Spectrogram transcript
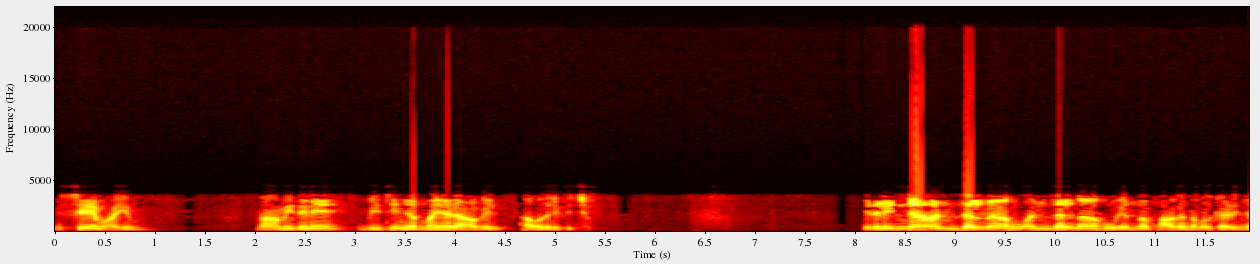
നിശ്ചയമായും നാം ഇതിനെ വിധി നിർണയ രാവിൽ അവതരിപ്പിച്ചു ഇതിൽ ഇന്ന അൻസൽ നാഹു അൻസൽ നാഹു എന്ന ഭാഗം നമ്മൾ കഴിഞ്ഞ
